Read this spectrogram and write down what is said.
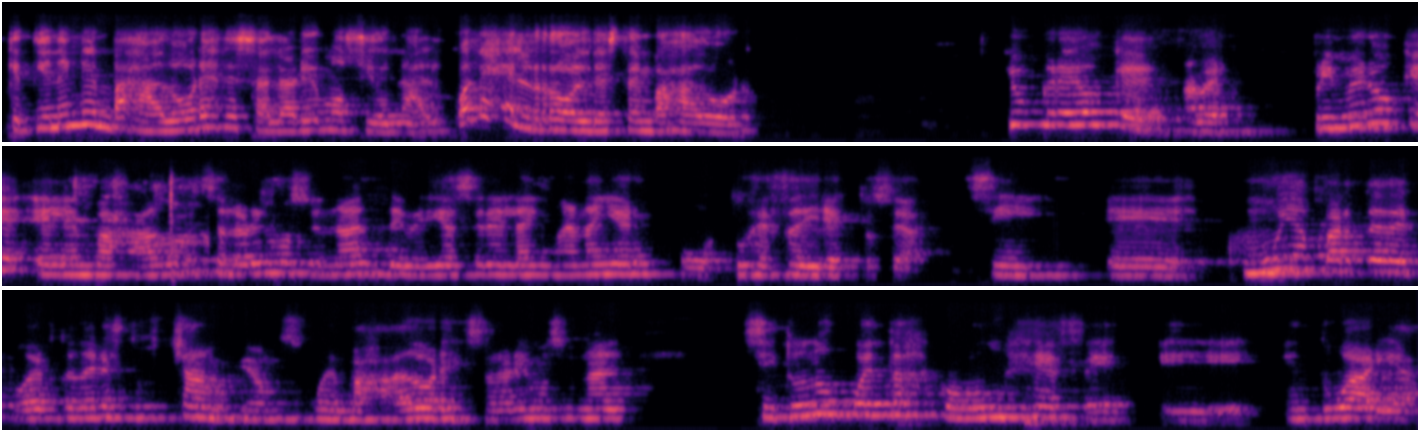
que tienen embajadores de salario emocional. ¿Cuál es el rol de este embajador? Yo creo que, a ver, primero que el embajador de salario emocional debería ser el line manager o tu jefe directo. O sea, si eh, muy aparte de poder tener estos champions o embajadores de salario emocional, si tú no cuentas con un jefe eh, en tu área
